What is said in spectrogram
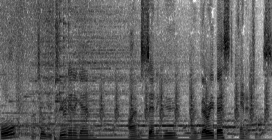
or until you tune in again, I am sending you my very best energies.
